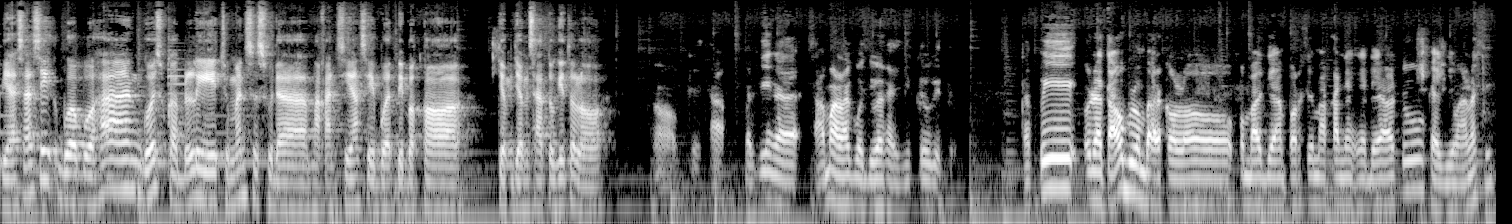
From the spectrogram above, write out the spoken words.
Biasa sih buah-buahan gue suka beli, cuman sesudah makan siang sih buat dibekal jam-jam satu gitu loh. Oke, berarti nggak sama lah gue juga kayak gitu gitu. Tapi udah tahu belum bar kalau pembagian porsi makan yang ideal tuh kayak gimana sih?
